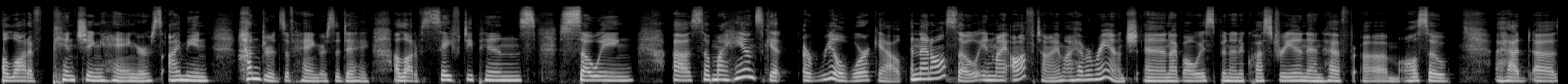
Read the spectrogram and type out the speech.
a lot of pinching hangers. I mean, hundreds of hangers a day, a lot of safety pins, sewing. Uh, so my hands get a real workout. And then also in my off time, I have a ranch, and I've always been an equestrian and have um, also had uh,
